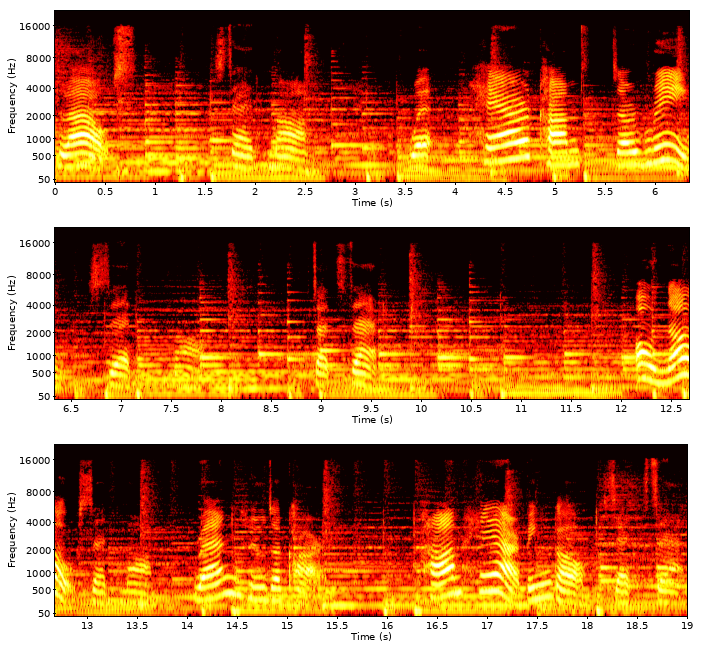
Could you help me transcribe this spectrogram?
clouds, said Mom. Well, here comes the rain, said Mom. Said Sam. Oh no, said Mom. Ran to the car. Come here, Bingo, said Sam.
